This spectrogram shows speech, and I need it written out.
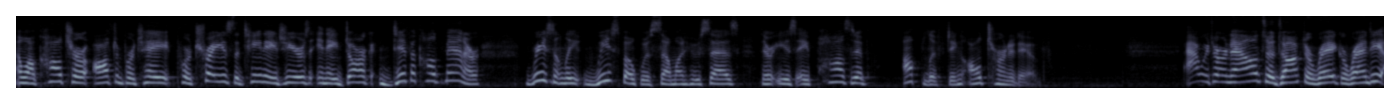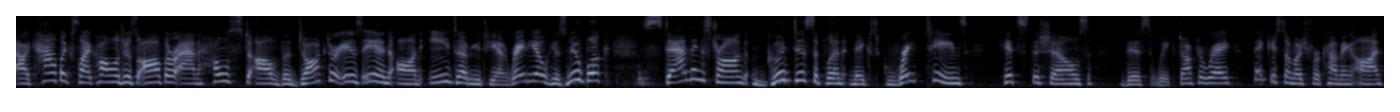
And while culture often portray, portrays the teenage years in a dark, difficult manner, recently we spoke with someone who says there is a positive uplifting alternative. And we turn now to Dr. Ray Guarendi, a Catholic psychologist, author, and host of The Doctor Is In on EWTN Radio. His new book, Standing Strong Good Discipline Makes Great Teens, hits the shelves this week. Dr. Ray, thank you so much for coming on.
